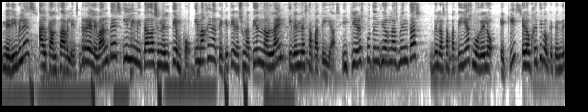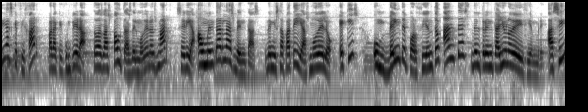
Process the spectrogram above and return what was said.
medibles, alcanzables, relevantes y limitados en el tiempo. Imagínate que tienes una tienda online y vendes zapatillas y quieres potenciar las ventas de las zapatillas modelo X. El objetivo que tendrías que fijar para que cumpliera todas las pautas del modelo Smart sería aumentar las ventas de mis zapatillas modelo X un 20% antes del 31 de diciembre. Así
